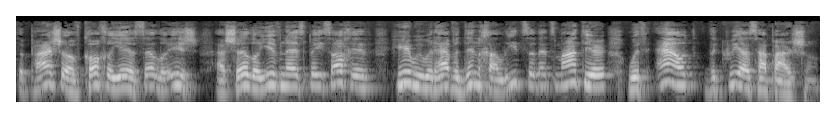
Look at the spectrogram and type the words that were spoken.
the parsha of kocha yeaselo ish asher lo yivna es achiv, here we would have a din chalitza that's matir without the kriya saparsha.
